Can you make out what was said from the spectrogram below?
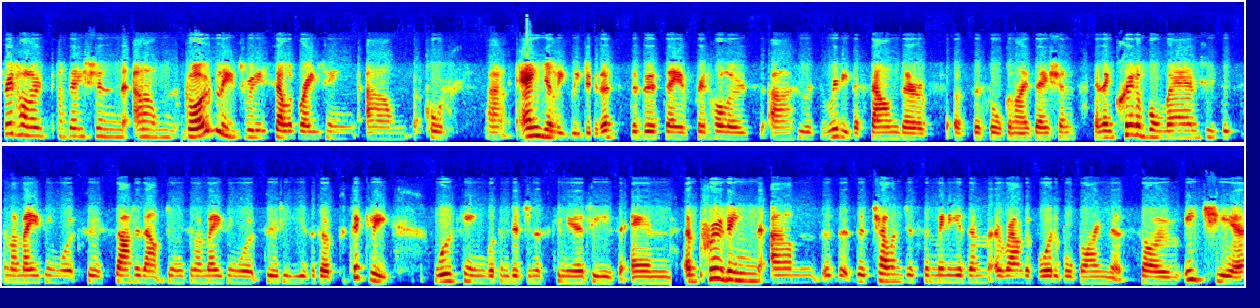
Fred Hollows Foundation um, globally is really celebrating, um, of course, uh, annually we do this, the birthday of Fred Hollows, uh, who is really the founder of, of this organisation. An incredible man who did some amazing work, who started out doing some amazing work 30 years ago, particularly working with Indigenous communities and improving um, the, the challenges for many of them around avoidable blindness. So each year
